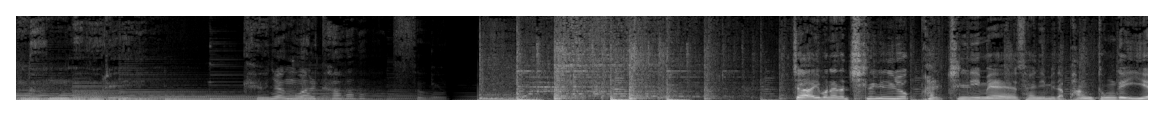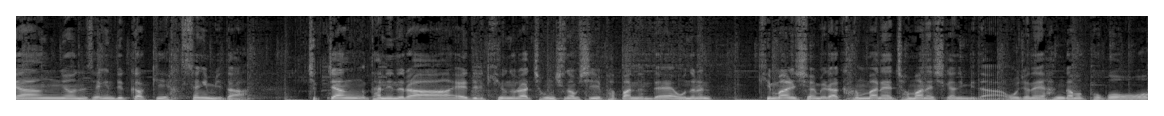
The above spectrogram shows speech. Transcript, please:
눈물이 그냥 왈칵 자, 이번에는 7687님의 사연입니다. 방통대 2학년생인 늦깎이 학생입니다. 직장 다니느라 애들 키우느라 정신없이 바빴는데 오늘은 기말 시험이라 간만에 저만의 시간입니다. 오전에 한 과목 보고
